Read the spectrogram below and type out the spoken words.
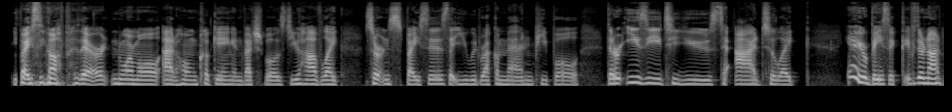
spicing up their normal at-home cooking and vegetables, do you have like certain spices that you would recommend people that are easy to use to add to like you know your basic if they're not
